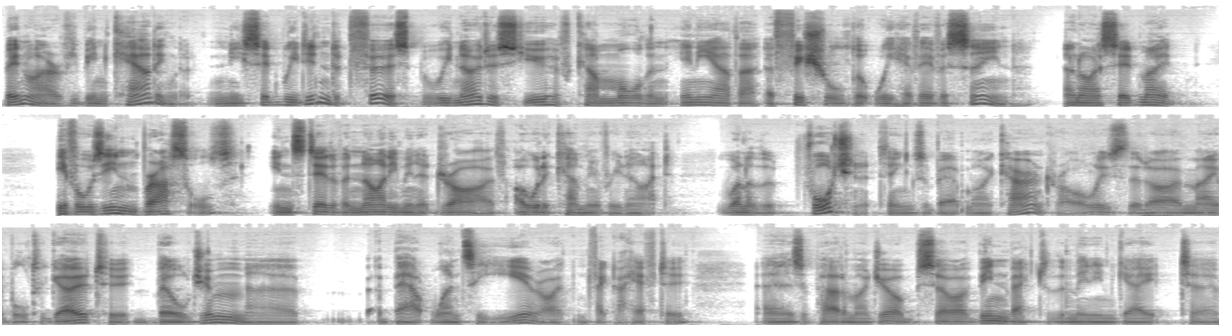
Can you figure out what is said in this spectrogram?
Benoit, have you been counting them? And he said, We didn't at first, but we noticed you have come more than any other official that we have ever seen. And I said, Mate, if it was in Brussels instead of a 90 minute drive, I would have come every night. One of the fortunate things about my current role is that I'm able to go to Belgium uh, about once a year. I, in fact, I have to as a part of my job. So I've been back to the Menin Gate uh,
